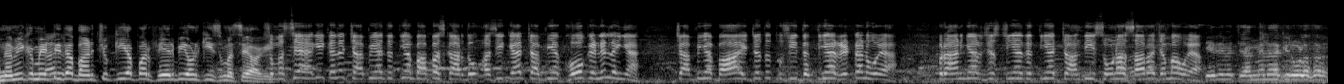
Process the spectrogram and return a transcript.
ਨਵੀਂ ਕਮੇਟੀ ਤਾਂ ਬਣ ਚੁੱਕੀ ਆ ਪਰ ਫਿਰ ਵੀ ਹੁਣ ਕੀ ਸਮੱਸਿਆ ਆ ਗਈ? ਸਮੱਸਿਆ ਹੈਗੀ ਕਹਿੰਦੇ ਚਾਬੀਆਂ ਦਿੱਤੀਆਂ ਵਾਪਸ ਕਰ ਦਿਓ। ਅਸੀਂ ਕਿਹਾ ਚਾਬੀਆਂ ਖੋ ਕੇ ਨਹੀਂ ਲਈਆਂ। ਚਾਬੀਆਂ ਬਾ ਇੱਜ਼ਤ ਤੁਸੀਂ ਦਿੱਤੀਆਂ ਰਿਟਰਨ ਹੋਇਆ। ਪੁਰਾਣੀਆਂ ਰਜਿਸਟਰੀਆਂ ਦਿੱਤੀਆਂ ਚਾਂਦੀ ਸੋਨਾ ਸਾਰਾ ਜਮ੍ਹਾਂ ਹੋਇਆ। ਇਹਦੇ ਵਿੱਚ ਐਮਐਲਏ ਦਾ ਕੀ ਰੋਲ ਆ ਸਰ?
